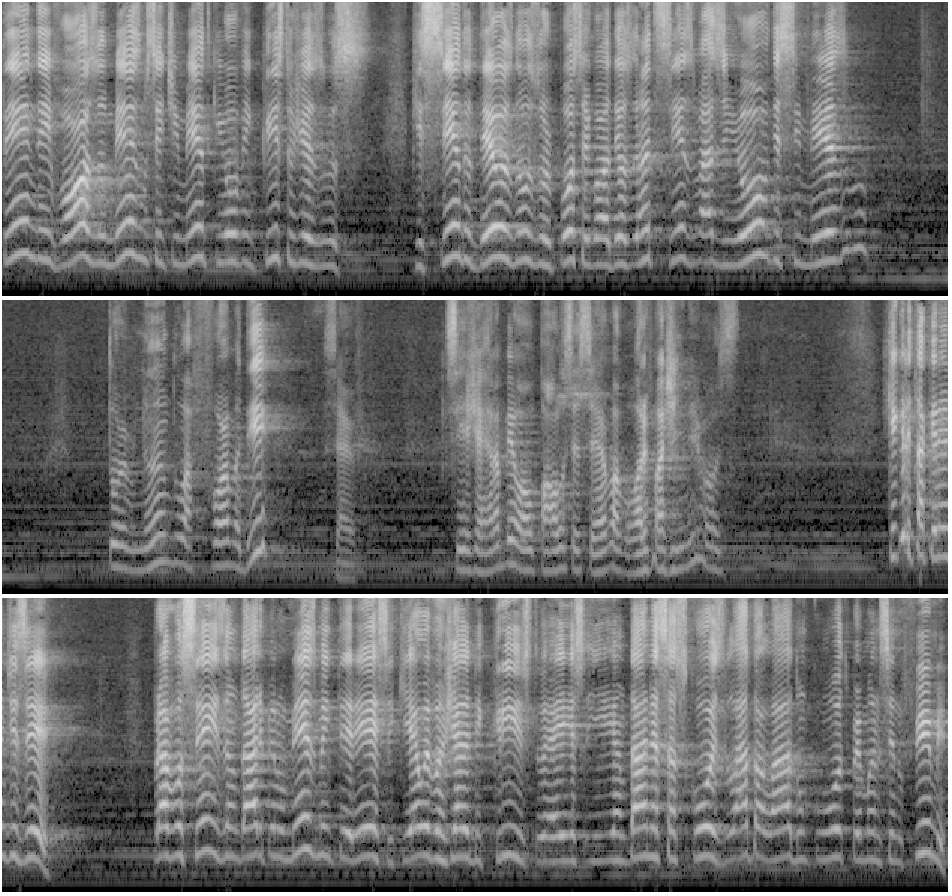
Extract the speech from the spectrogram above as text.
Tende em vós o mesmo sentimento que houve em Cristo Jesus, que sendo Deus não usurpou ser igual a Deus, antes se esvaziou de si mesmo, tornando a forma de servo. Se já era B.O., Paulo ser servo, agora imagine, irmãos. O que, que ele está querendo dizer? Para vocês andarem pelo mesmo interesse, que é o Evangelho de Cristo, é e andar nessas coisas, lado a lado, um com o outro, permanecendo firme,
